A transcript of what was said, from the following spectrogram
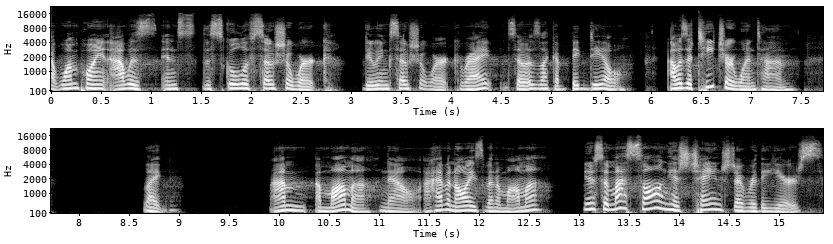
At one point, I was in the school of social work, doing social work, right? So it was like a big deal. I was a teacher one time. Like, I'm a mama now. I haven't always been a mama, You know, so my song has changed over the years.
